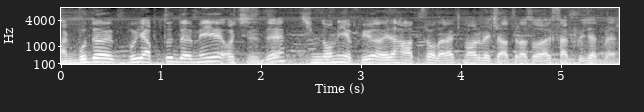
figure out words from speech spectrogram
Bak bu dö bu yaptığı dövmeyi o çizdi. Şimdi onu yapıyor. Öyle hatıra olarak Norveç hatırası olarak saklayacaklar.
